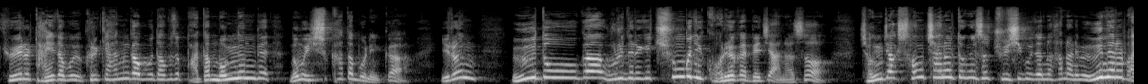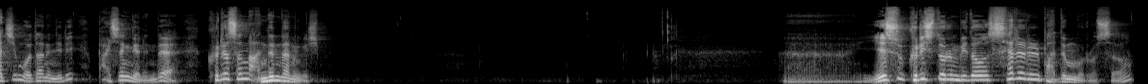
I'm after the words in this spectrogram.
교회를 다니다 보니 그렇게 하는가 보다 하면서 받아 먹는데 너무 익숙하다 보니까 이런 의도가 우리들에게 충분히 고려가 되지 않아서 정작 성찬을 통해서 주시고자 하는 하나님의 은혜를 받지 못하는 일이 발생되는데 그래서는 안 된다는 것입니다. 예수 그리스도를 믿어 세례를 받음으로써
